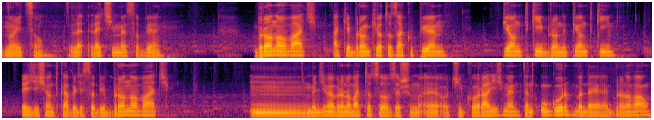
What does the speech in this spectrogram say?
No i co? Le lecimy sobie bronować. Takie bronki oto zakupiłem. Piątki, brony piątki. 60 będzie sobie bronować. Mm, będziemy bronować to, co w zeszłym e, odcinku oraliśmy. Ten ugór będę bronował.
